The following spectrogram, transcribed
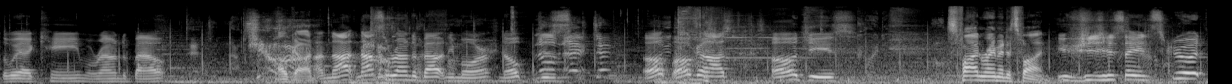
the way I came, around about. Oh god. I'm not not so roundabout anymore. Nope. Just. Oh, oh God. Oh jeez. It's fine, Raymond, it's fine. You're just saying screw it.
